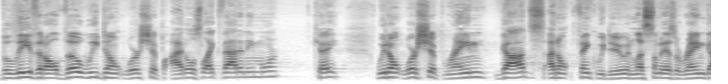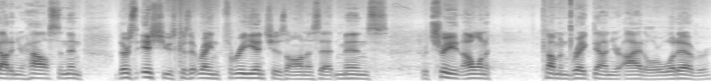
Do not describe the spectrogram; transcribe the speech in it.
believe that although we don't worship idols like that anymore, okay, we don't worship rain gods. I don't think we do, unless somebody has a rain god in your house. And then there's issues because it rained three inches on us at men's retreat, and I want to come and break down your idol or whatever.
